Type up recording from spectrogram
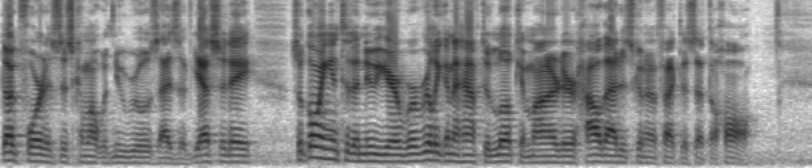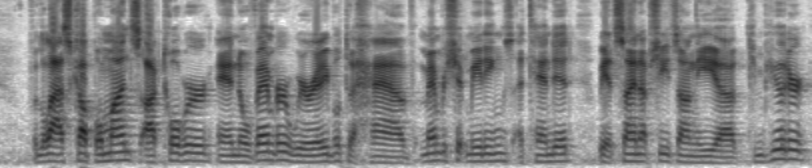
Doug Ford has just come out with new rules as of yesterday. So going into the new year, we're really going to have to look and monitor how that is going to affect us at the hall. For the last couple months, October and November, we were able to have membership meetings attended. We had sign-up sheets on the uh, computer,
